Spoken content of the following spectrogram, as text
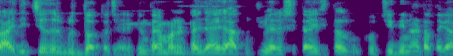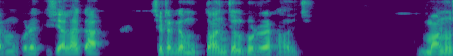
রায় দিচ্ছে ওদের বিরুদ্ধে অত্যাচারে, কিন্তু এমন একটা জায়গা কুচবিহারের সীতাই, শীতল কুচি, দিনহাটা থেকে আরম্ভ করে কিছু এলাকা সেটাকে মুক্তাঞ্চল করে রাখা হয়েছে। মানুষ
